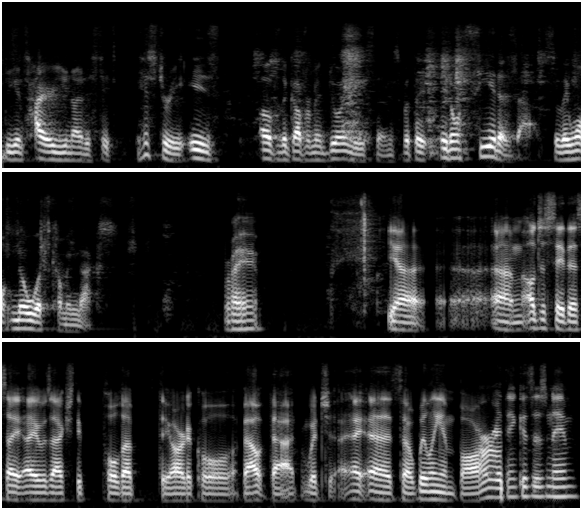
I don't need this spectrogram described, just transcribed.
the entire United States history is of the government doing these things, but they, they don't see it as that. So they won't know what's coming next. Right. Yeah. Uh, um, I'll just say this. I, I was actually pulled up the article about that, which I, uh, it's uh, William Barr, I think is his name,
